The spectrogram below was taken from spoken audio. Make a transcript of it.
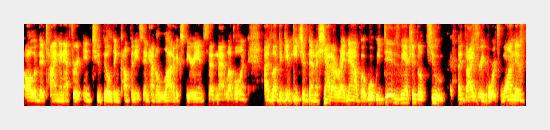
all of their time and effort into building companies and have a lot of experience at that level. And I'd love to give each of them a shout out right now. But what we did is we actually built two advisory boards one of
